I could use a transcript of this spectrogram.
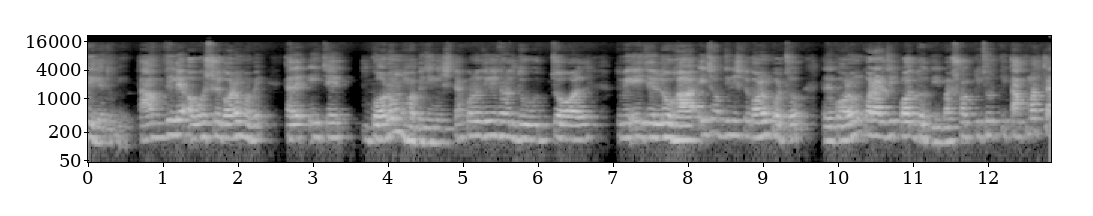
দিলে তুমি, তাপ দিলে অবশ্যই গরম হবে। তাহলে এই যে গরম হবে জিনিসটা, কোনো জিনিস ধরো দুধ, জল তুমি এই যে লোহা এই সব জিনিসকে গরম করছ, তাহলে গরম করার যে পদ্ধতি বা সব কিছুর কি তাপমাত্রা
